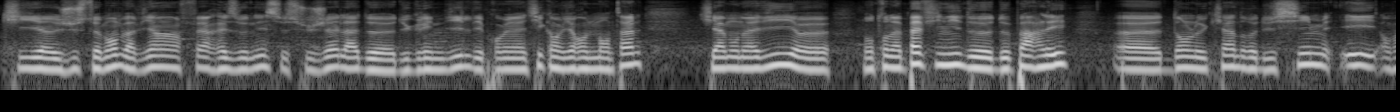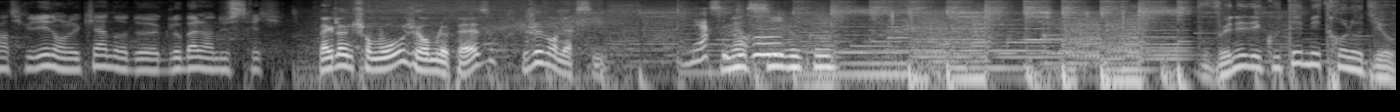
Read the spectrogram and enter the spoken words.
qui justement bah, vient faire résonner ce sujet là du Green Deal, des problématiques environnementales qui à mon avis, euh, dont on n'a pas fini de, parler euh, dans le cadre du CIM et en particulier dans le cadre de Global Industrie. Maglone Chambon, Jérôme Lopez, je vous remercie. Merci, Merci beaucoup. Vous venez d'écouter Métrol Audio,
